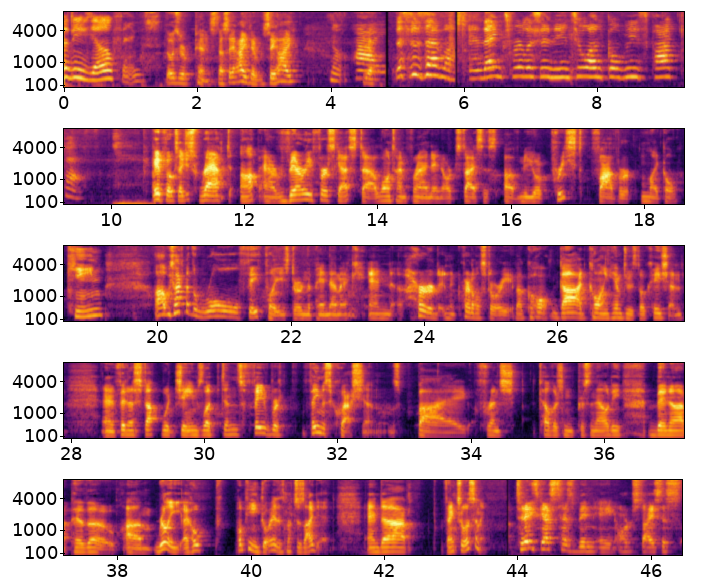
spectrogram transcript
are these yellow things? Those are pins. Now say hi, Deborah. Say hi. No. Hi. Yeah. This is Emma, and thanks for listening to Uncle B's podcast. Hey, folks, I just wrapped up our very first guest, uh, longtime friend and Archdiocese of New York priest, Father Michael Keene. Uh, we talked about the role faith plays during the pandemic and heard an incredible story about God calling him to his vocation, and finished up with James Lipton's favorite famous questions by French television personality Bernard Pivot. Um, really, I hope hope you enjoyed it as much as I did, and uh, thanks for listening. Today's guest has been an Archdiocese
